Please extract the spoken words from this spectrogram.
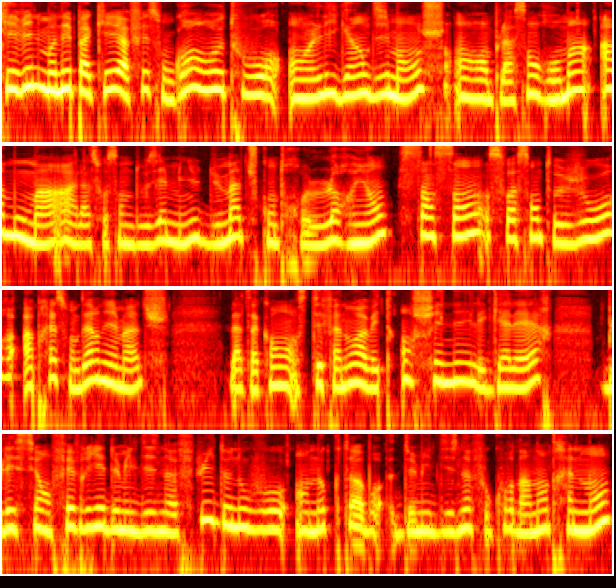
Kevin Monet-Paquet a fait son grand retour en Ligue 1 dimanche en remplaçant Romain Amouma à la 72e minute du match contre Lorient, 560 jours après son dernier match. L'attaquant stéphanois avait enchaîné les galères, blessé en février 2019 puis de nouveau en octobre 2019 au cours d'un entraînement.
